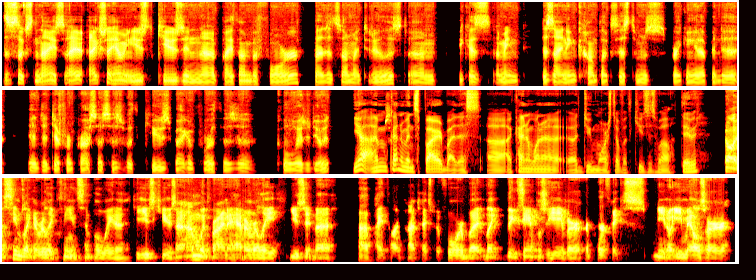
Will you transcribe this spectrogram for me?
This looks nice. I actually haven't used queues in uh, Python before, but it's on my to do list. Um, because I mean, designing complex systems, breaking it up into into different processes with queues back and forth is a cool way to do it. Yeah, I'm kind of inspired by this. Uh, I kind of want to uh, do more stuff with queues as well. David? No, it seems like a really clean, simple way to, to use queues. I, am with Brian. I haven't really used it in a uh, Python context before, but like the examples you gave are, are, perfect. You know, emails are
